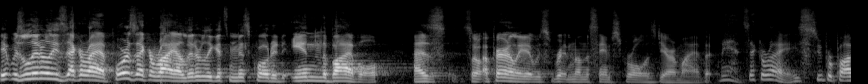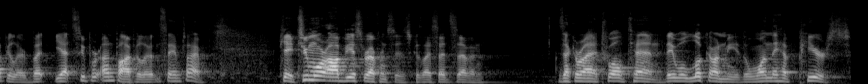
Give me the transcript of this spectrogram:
It was literally Zechariah. Poor Zechariah literally gets misquoted in the Bible as so apparently it was written on the same scroll as Jeremiah. But man, Zechariah, he's super popular, but yet super unpopular at the same time. Okay, two more obvious references, because I said seven. Zechariah 12:10. They will look on me, the one they have pierced.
